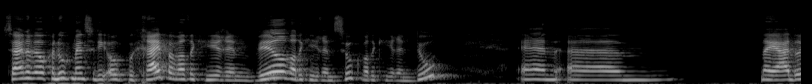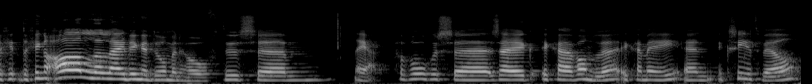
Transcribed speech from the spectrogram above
zijn er wel genoeg mensen die ook begrijpen wat ik hierin wil, wat ik hierin zoek, wat ik hierin doe? En um, nou ja, er, gingen allerlei dingen door mijn hoofd. Dus um, nou ja, vervolgens uh, zei ik, ik ga wandelen, ik ga mee en ik zie het wel.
